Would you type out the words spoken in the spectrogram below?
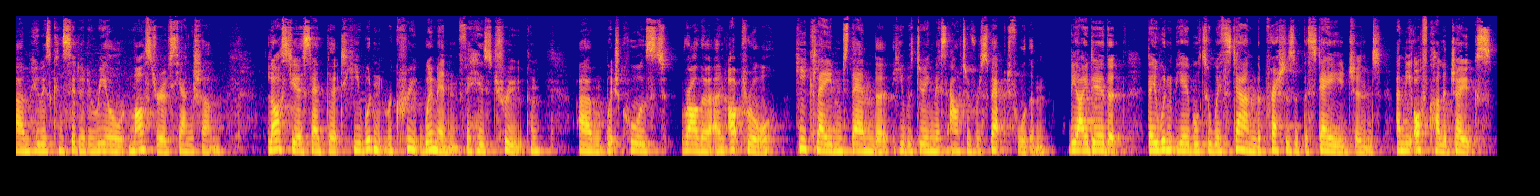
um, who is considered a real master of Xiangsheng, last year said that he wouldn't recruit women for his troupe, um, which caused rather an uproar. He claimed then that he was doing this out of respect for them. The idea that they wouldn't be able to withstand the pressures of the stage and, and the off colour jokes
